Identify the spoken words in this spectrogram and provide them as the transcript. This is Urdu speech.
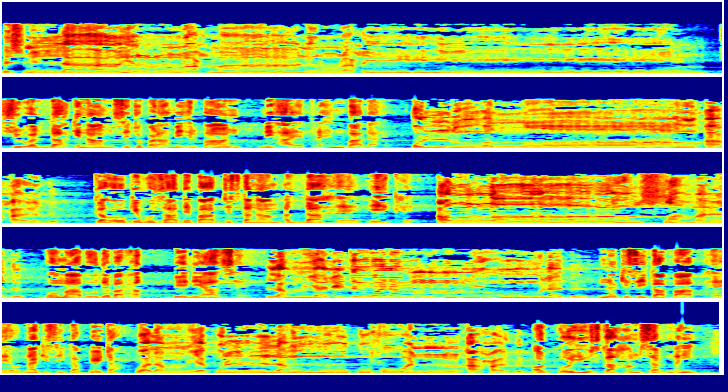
بسم الله الرحمن الرحيم. شروع اللہ کے نام سے جو بڑا مہربان نہایت رحم والا ہے۔ قل هو الله أحد. کہو کہ وہ ذات پاک جس کا نام اللہ ہے ایک ہے۔ الله الصمد. وہ معبود برحق بے نیاز ہے۔ لم يلد ولم يولد نہ کسی کا باپ ہے اور نہ کسی کا بیٹا۔ ولم يكن له كفوا أحد اور کوئی اس کا ہمسر نہیں۔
